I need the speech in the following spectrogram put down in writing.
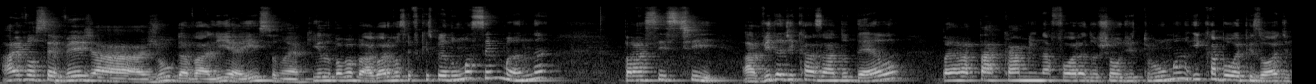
Aí você vê, já julga, avalia isso, não é aquilo, blá blá blá. Agora você fica esperando uma semana para assistir a vida de casado dela, para ela tacar a mina fora do show de Truman e acabou o episódio.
